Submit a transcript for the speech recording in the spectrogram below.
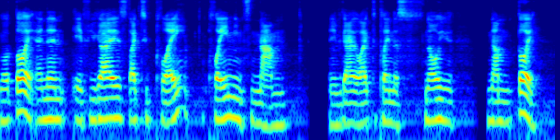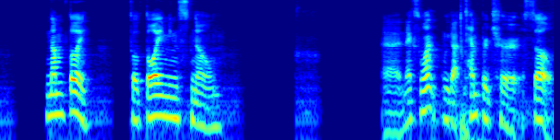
lotoi, and then if you guys like to play, play means nam, and if you guys like to play in the snow, you nam toi, nam toi, so toi means snow. Uh, next one, we got temperature. So,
